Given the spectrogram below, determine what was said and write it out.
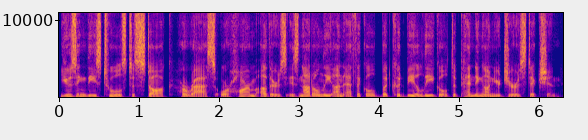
Using these tools to stalk, harass, or harm others is not only unethical but could be illegal depending on your jurisdiction.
